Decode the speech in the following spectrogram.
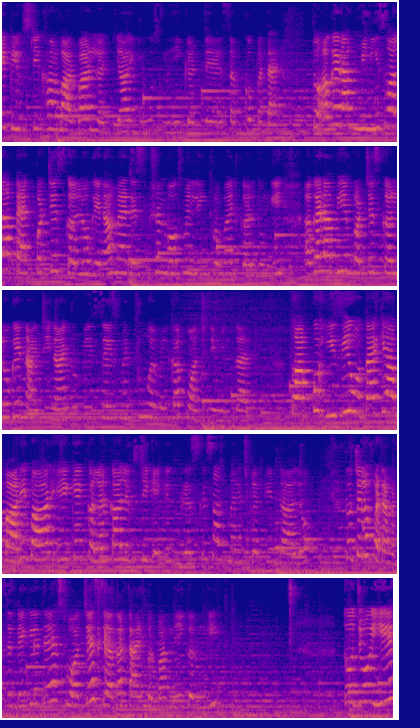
एक लिपस्टिक हम बार बार लड़कियाँ यूज़ नहीं करते हैं, सबको पता है। तो अगर आप मिनीज वाला पैक परचेज कर लोगे ना, मैं डिस्क्रिप्शन बॉक्स में लिंक प्रोवाइड कर दूँगी। अगर आप ये परचेज कर लोगे नाइन्टी नाइन रुपीज़ से इसमें टू एम का क्वांटिटी मिलता है। तो आपको इजी होता है कि आप बारी बार एक एक कलर का लिपस्टिक एक एक ड्रेस के साथ मैच करके डालो। तो चलो फटाफट से देख लेते हैं स्वॉचेस ज़्यादा टाइम बर्बाद नहीं करूँगी। तो जो ये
